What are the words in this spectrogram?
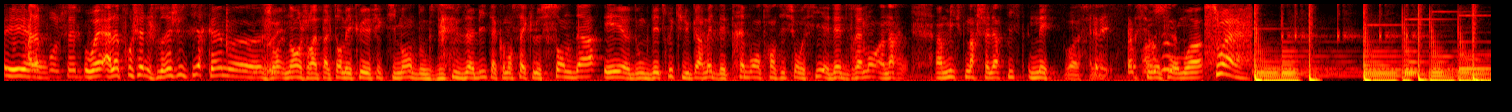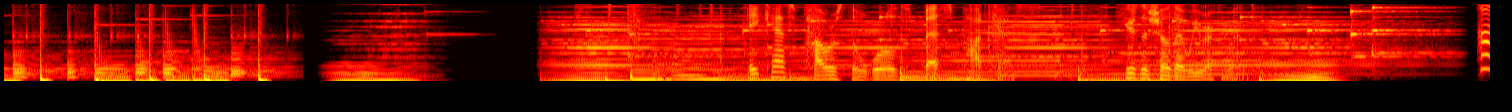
Et, à la euh, prochaine. Ouais, à la prochaine. Je voudrais juste dire quand même, euh, non, j'aurais pas le temps, mais que effectivement, donc du coup, Zabit a commencé avec le sanda et euh, donc des trucs qui lui permettent d'être très bon en transition aussi et d'être vraiment un, art- un mixed martial artist né. Voilà, c'est bon pour moi. ACAST powers the world's best podcasts. Here's a show that we recommend.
